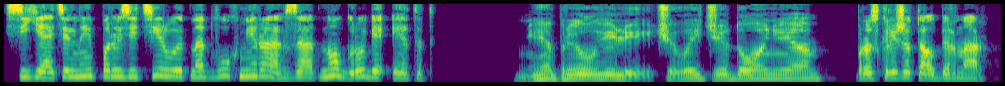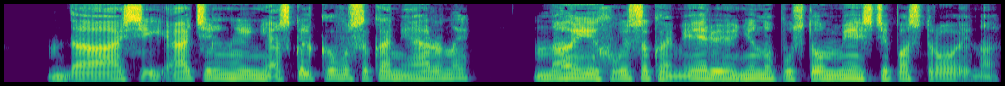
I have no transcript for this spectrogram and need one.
Сиятельные паразитируют на двух мирах, заодно гробя этот – «Не преувеличивайте, Донья», — проскрежетал Бернар. «Да, сиятельные несколько высокомерны, но их высокомерие не на пустом месте построено».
